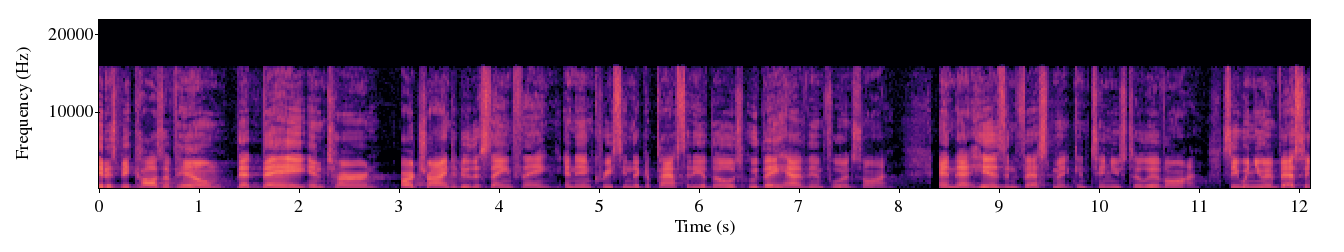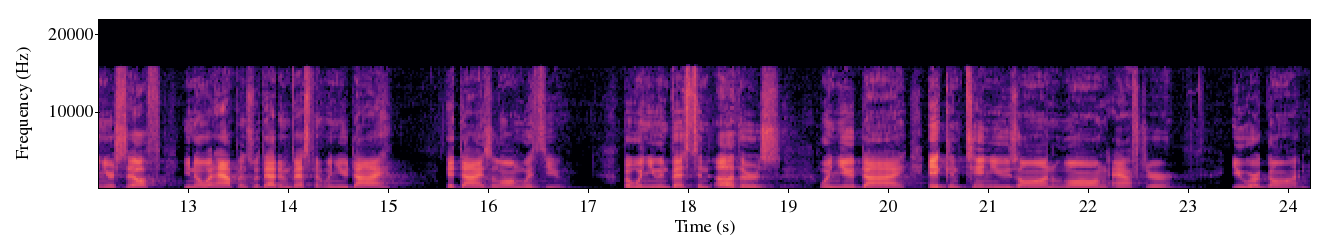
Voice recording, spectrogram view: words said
it is because of him that they, in turn, are trying to do the same thing and increasing the capacity of those who they have influence on, and that his investment continues to live on. See, when you invest in yourself, you know what happens with that investment when you die? It dies along with you. But when you invest in others, when you die, it continues on long after you are gone.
